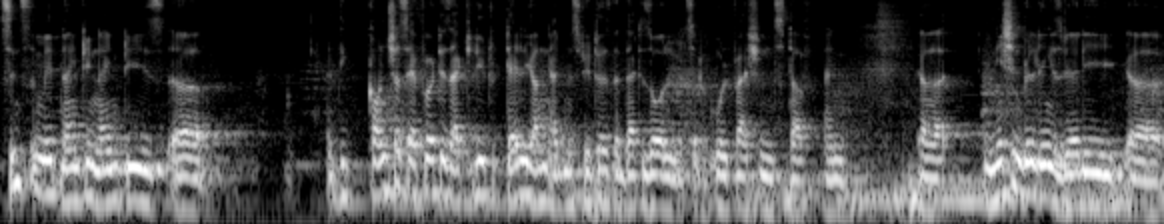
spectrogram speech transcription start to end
Since the mid 1990s, uh, the conscious effort is actually to tell young administrators that that is all sort of old-fashioned stuff, and uh, nation building is really uh,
